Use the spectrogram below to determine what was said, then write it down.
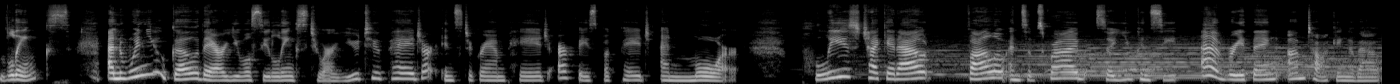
links. And when you go there, you will see links to our YouTube page, our Instagram page, our Facebook page, and more. Please check it out, follow, and subscribe so you can see everything I'm talking about.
